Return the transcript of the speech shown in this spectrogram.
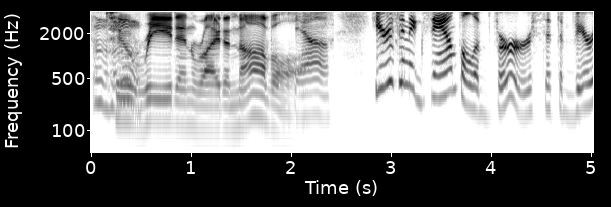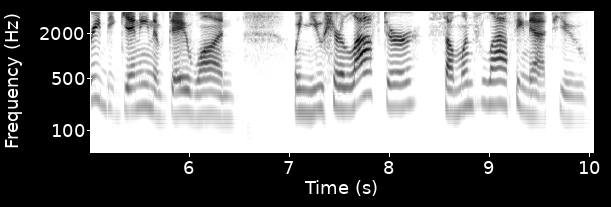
mm -hmm. to mm-hmm. read and write a novel. Yeah. Here's an example of verse at the very beginning of day one. When you hear laughter, someone's laughing at you.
